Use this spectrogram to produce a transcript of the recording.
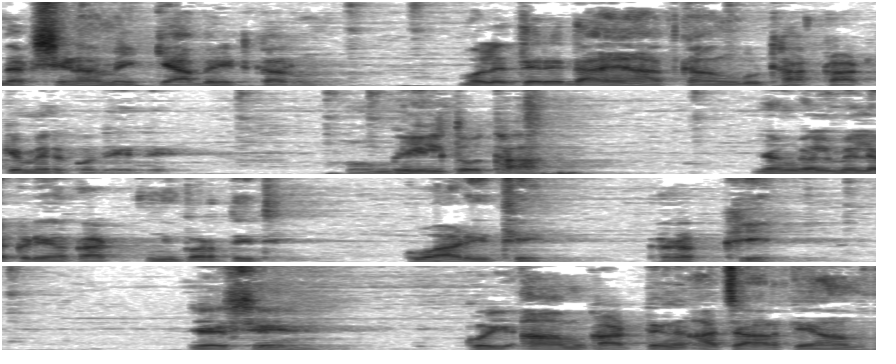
दक्षिणा में क्या भेंट करूँ? बोले, तेरे दाएँ हाथ का अंगूठा काट के मेरे को दे दे। भील तो था। जंगल में लकड़ियाँ काटनी पड़ती थी कुआड़ी थी, रखी। जैसे कोई आम काटते ना अचार के आम।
